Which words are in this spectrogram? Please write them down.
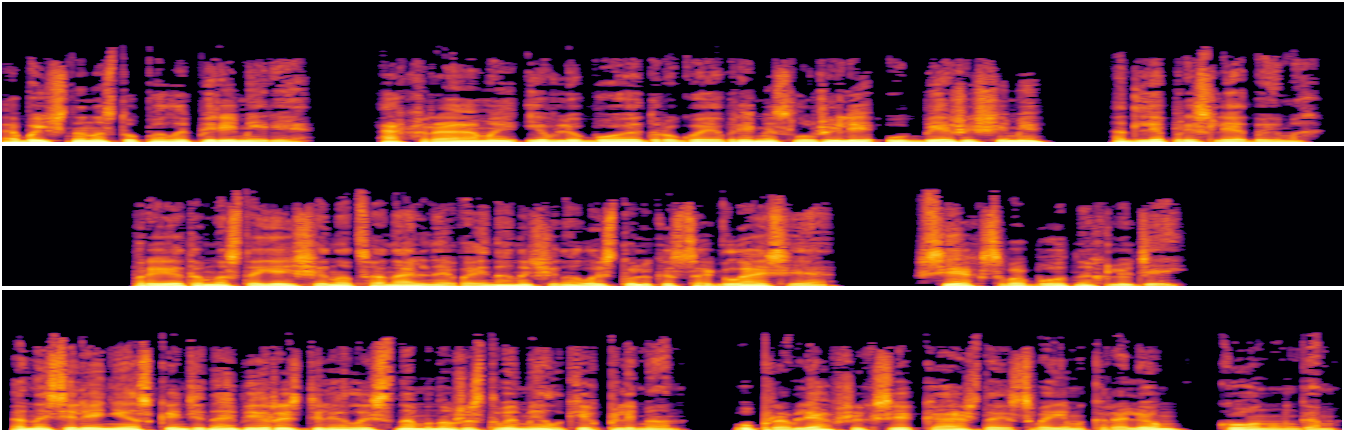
обычно наступало перемирие, а храмы и в любое другое время служили убежищами для преследуемых. При этом настоящая национальная война начиналась только с согласия всех свободных людей. Население Скандинавии разделялось на множество мелких племен, управлявшихся каждое своим королем-конунгом.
